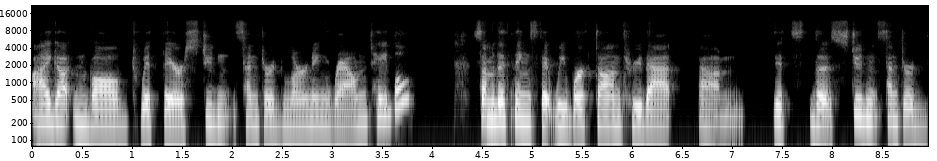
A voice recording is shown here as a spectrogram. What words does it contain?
I got involved with their student centered learning roundtable. Some of the things that we worked on through that, um, it's the student centered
